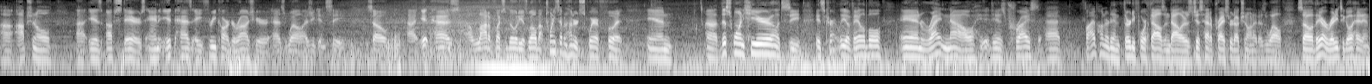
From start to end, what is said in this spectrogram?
uh, optional uh, is upstairs and it has a three-car garage here as well, as you can see. So uh, it has a lot of flexibility as well, about 2,700 square foot and uh, this one here, let's see, it's currently available and right now it is priced at $534,000 just had a price reduction on it as well. So they are ready to go ahead and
